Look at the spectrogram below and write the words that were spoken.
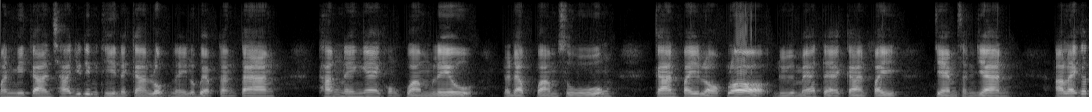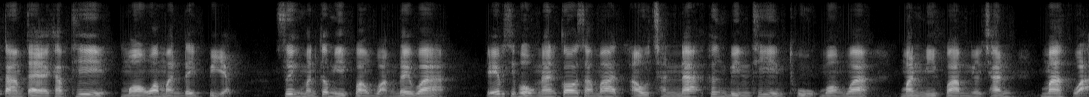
มันมีการใช้ยุทธวิธีในการลบในรูปแบบต่างๆ ทั้งในแง่ของความเร็ว ระดับความสูง การไปหลอกล่อ หรือแม้แต่การไปแจมสัญญาณ อะไรก็ตามแต่ครับที่มองว่ามันได้เปรียบ ซึ่งมันก็มีความหวังได้ว่า F16 นั้นก็สามารถเอาชนะเครื่องบินที่ถูกมองว่ามันมีความเหนือชั้นมากกว่า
